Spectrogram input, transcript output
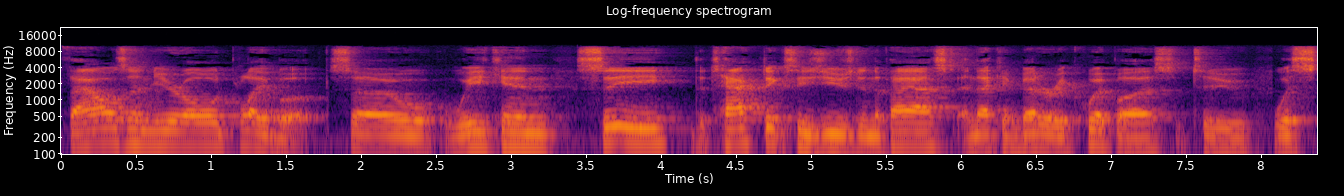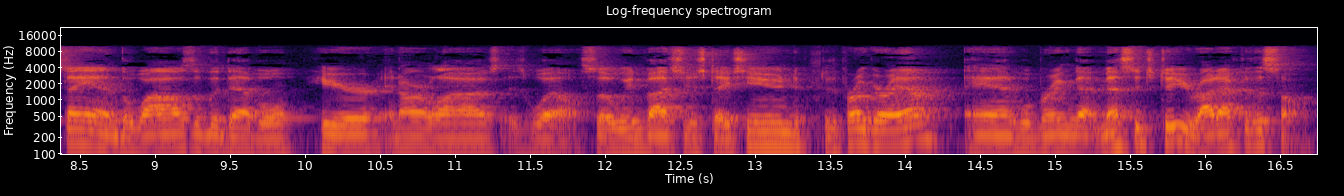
thousand year old playbook. So we can see the tactics he's used in the past, and that can better equip us to withstand the wiles of the devil here in our lives as well. So we invite you to stay tuned to the program, and we'll bring that message to you right after the song.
